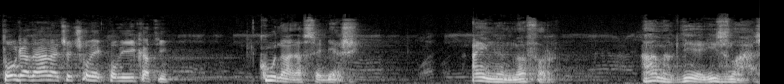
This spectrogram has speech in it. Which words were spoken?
Toga dana će čovjek povikati, kuda da se bježi? Ajnen mafar, ama gdje je izlaz?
